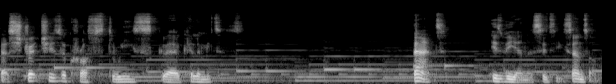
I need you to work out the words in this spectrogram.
that stretches across 3 square kilometres. That is Vienna city centre.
